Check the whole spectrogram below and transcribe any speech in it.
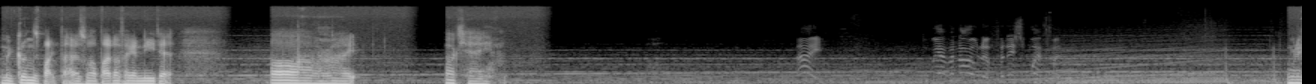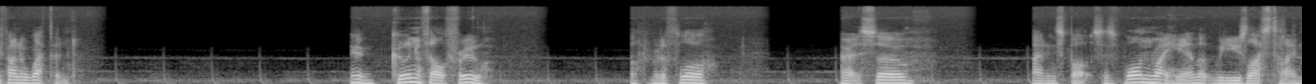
My gun's back there as well, but I don't think I need it. Alright. Okay. We have an owner for this weapon? Somebody found a weapon. A gun fell through. Fell through the floor. Alright, so... Hiding spots. There's one right here that we used last time.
